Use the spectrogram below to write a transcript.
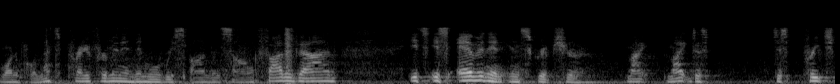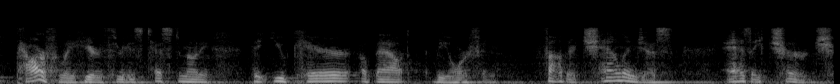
Wonderful. Let's pray for a minute, and then we'll respond in song. Father God, it's it's evident in Scripture. Mike Mike just just preached powerfully here through his testimony that you care about the orphan. Father, challenge us as a church,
